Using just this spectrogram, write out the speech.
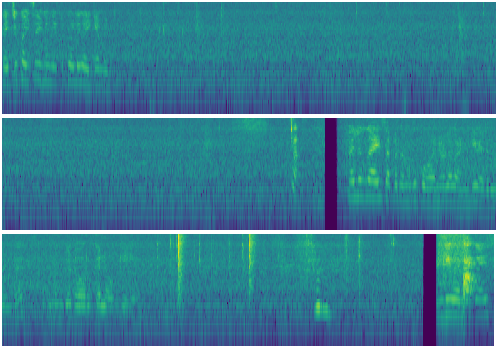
കഴിച്ചോ കഴിച്ചോ. ഇനി വീട്ടിൽ പോലെ കഴിക്കാൻ പറ്റും. ഹലോ ഗൈസ് അപ്പം നമുക്ക് പോകാനുള്ള വണ്ടി വരുന്നുണ്ട്. അപ്പം നമുക്ക് ഡോറൊക്കെ ലോക്ക് ചെയ്യാം. വണ്ടി വന്നു ഗൈസ്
